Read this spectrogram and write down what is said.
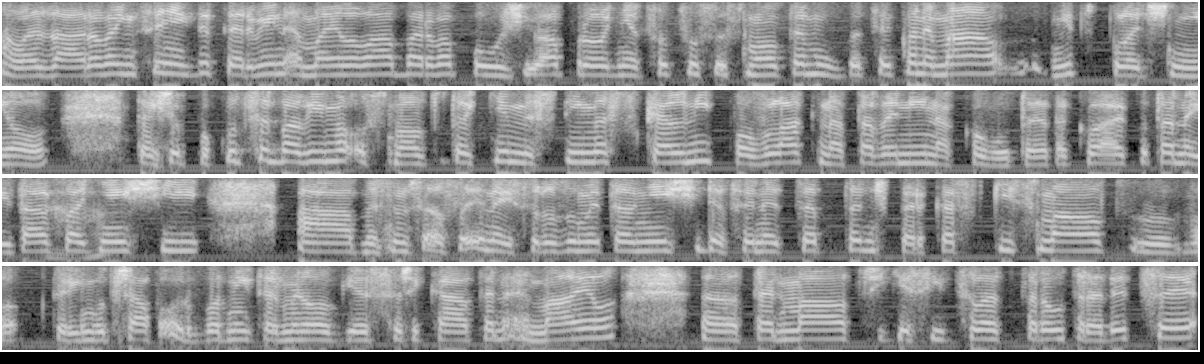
ale zároveň se někdy termín emailová barva používá pro něco, co se smaltem vůbec jako nemá nic společného. Takže pokud se bavíme o smaltu, tak tím myslíme skelný povlak natavený na kovu. To je taková jako ta nejzákladnější a myslím si asi i nejsrozumitelnější definice. Ten šperkarský smalt, kterým třeba v odborný terminologie se říká ten email, eh, ten má tři tisíce let starou tradici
